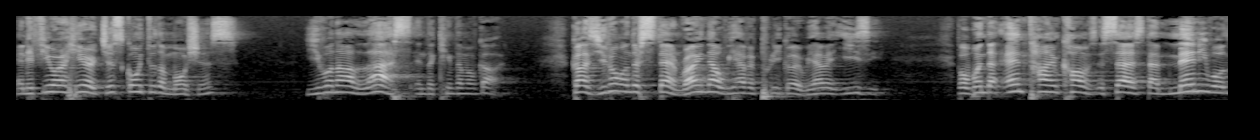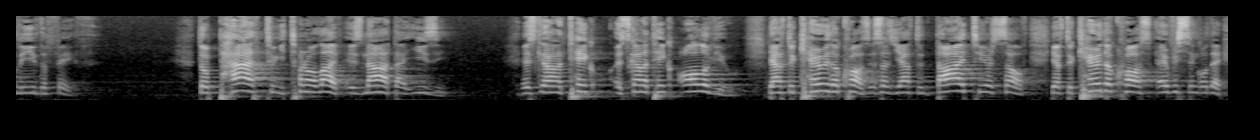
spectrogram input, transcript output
And if you are here just going through the motions, you will not last in the kingdom of God. Guys, you don't understand. Right now, we have it pretty good, we have it easy. But when the end time comes, it says that many will leave the faith. The path to eternal life is not that easy. It's gonna take, it's gonna take all of you. You have to carry the cross. It says you have to die to yourself. You have to carry the cross every single day.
